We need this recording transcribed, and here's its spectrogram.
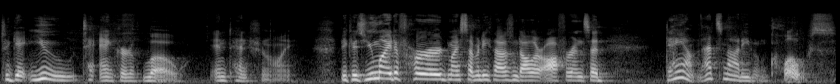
to get you to anchor low intentionally. Because you might have heard my $70,000 offer and said, damn, that's not even close.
